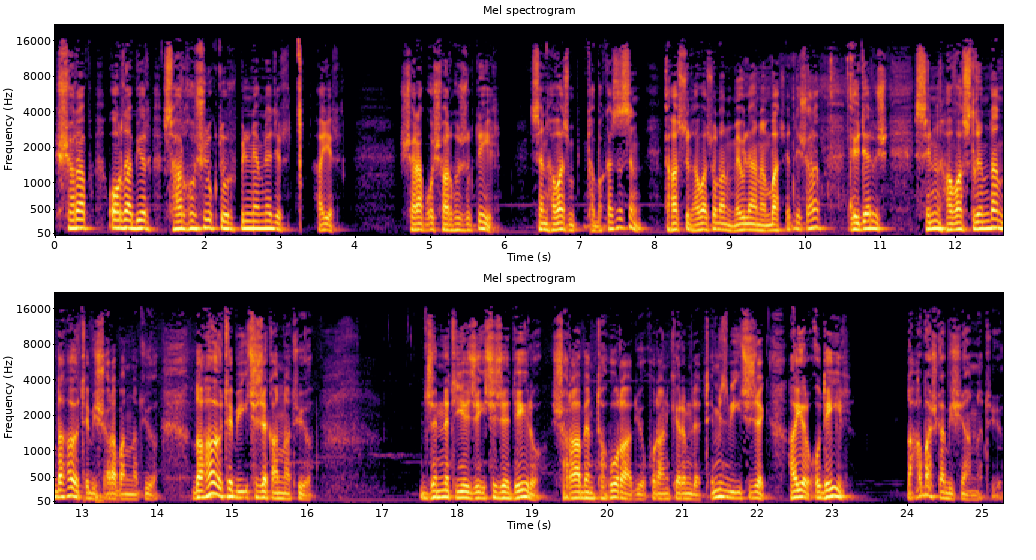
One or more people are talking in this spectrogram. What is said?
şarap orada bir sarhoşluktur bilmem nedir. Hayır. Şarap o sarhoşluk değil. Sen havas tabakasısın. E, hasıl havas olan Mevlana'nın bahsettiği şarap ey derviş senin havaslığından daha öte bir şarap anlatıyor. Daha öte bir içecek anlatıyor. Cennet yiyeceği içeceği değil o. Şaraben tahura diyor Kur'an-ı Kerim'de. Temiz bir içecek. Hayır o değil. Daha başka bir şey anlatıyor.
